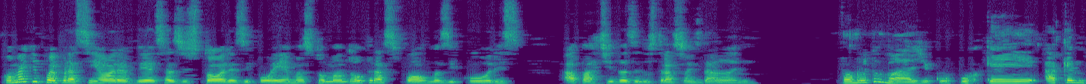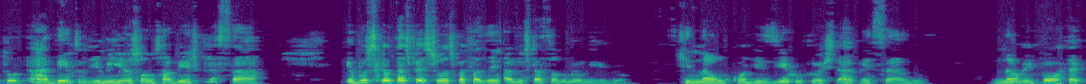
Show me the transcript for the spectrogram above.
Como é que foi para a senhora ver essas histórias e poemas tomando outras formas e cores a partir das ilustrações da Anne? Foi muito mágico, porque aquele tudo estava dentro de mim, eu só não sabia expressar. Eu busquei outras pessoas para fazer a ilustração do meu livro, que não condizia com o que eu estava pensando. Não me importa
